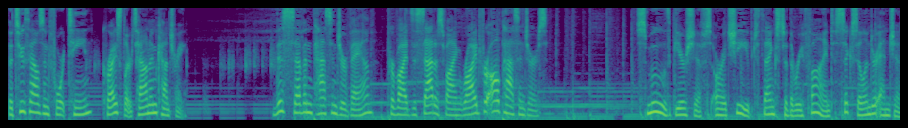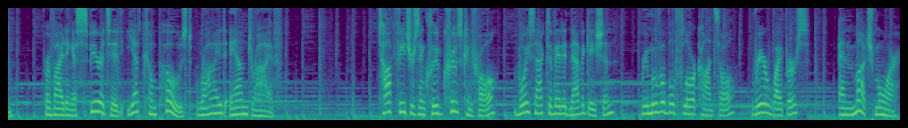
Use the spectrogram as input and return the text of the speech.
The 2014 Chrysler Town & Country. This seven-passenger van provides a satisfying ride for all passengers. Smooth gear shifts are achieved thanks to the refined six-cylinder engine, providing a spirited yet composed ride and drive. Top features include cruise control, voice-activated navigation, removable floor console, rear wipers, and much more.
